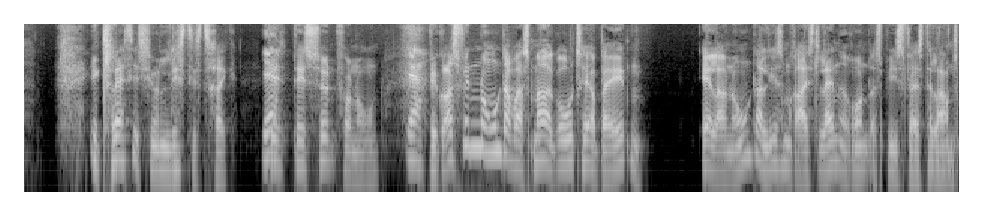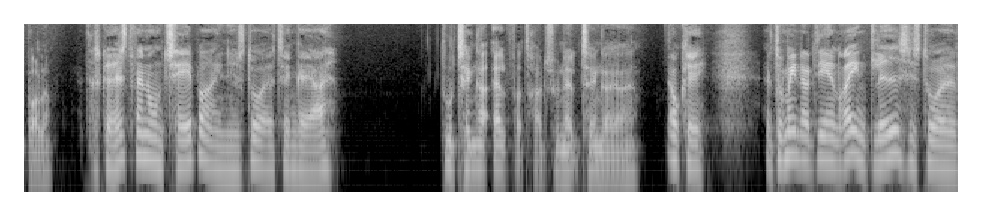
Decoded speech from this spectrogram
Et klassisk journalistisk trick. Ja. Det, det er synd for nogen. Ja. Vi kan også finde nogen, der var smadret gode til at bage den. Eller nogen, der ligesom rejste landet rundt og spiste fastelavnsboller. Der skal helst være nogle tabere i en historie, tænker jeg. Du tænker alt for traditionelt, tænker jeg. Okay. Altså, du mener, det er en ren glædeshistorie,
